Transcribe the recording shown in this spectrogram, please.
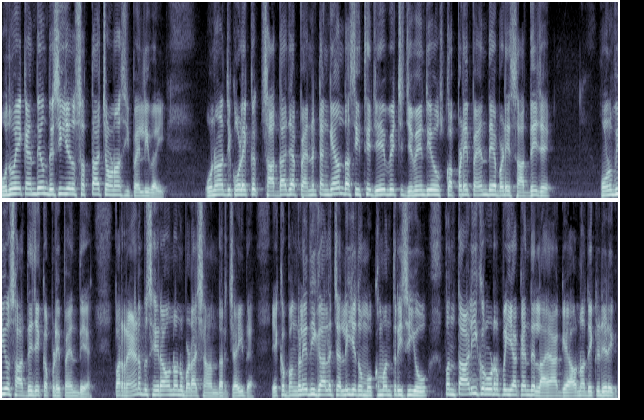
ਉਦੋਂ ਇਹ ਕਹਿੰਦੇ ਹੁੰਦੇ ਸੀ ਜਦੋਂ ਸੱਤਾ ਚਾਉਣਾ ਸੀ ਪਹਿਲੀ ਵਾਰੀ। ਉਹਨਾਂ ਦੇ ਕੋਲ ਇੱਕ ਸਾਦਾ ਜਿਹਾ ਪੈਨ ਟੰਗਿਆ ਹੁੰਦਾ ਸੀ, ਇੱਥੇ ਜੇਬ ਵਿੱਚ ਜਿਵੇਂ ਦੇ ਉਹ ਕੱਪੜੇ ਪਹਿਨਦੇ ਆ, ਬੜੇ ਸਾਦੇ ਜੇ ਹੁਣ ਵੀ ਉਹ ਸਾਦੇ ਜੇ ਕੱਪੜੇ ਪਹਿਨਦੇ ਆ। ਪਰ ਰਹਿਣ ਬਸੇਰਾ ਉਹਨਾਂ ਨੂੰ ਬੜਾ ਸ਼ਾਨਦਾਰ ਚਾਹੀਦਾ ਇੱਕ ਬੰਗਲੇ ਦੀ ਗੱਲ ਚੱਲੀ, ਜਦੋਂ ਮੁੱਖ ਮੰਤਰੀ ਸੀ ਉਹ 45 ਕਰੋੜ ਰੁਪਈਆ ਕਹਿੰਦੇ ਲਾਇਆ ਗਿਆ। ਉਹਨਾਂ ਦੇ ਇੱਕ ਜਿਹੜੇ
